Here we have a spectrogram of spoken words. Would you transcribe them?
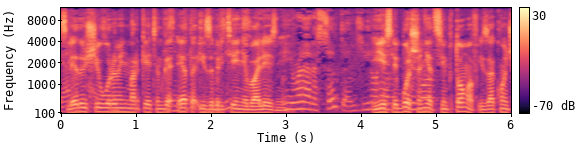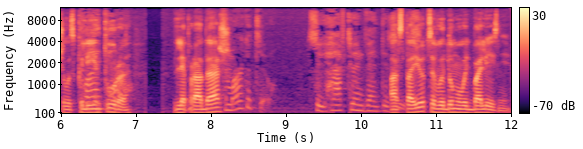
Следующий уровень маркетинга — это изобретение болезней. И если больше нет симптомов и закончилась клиентура для продаж, остается выдумывать болезни.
